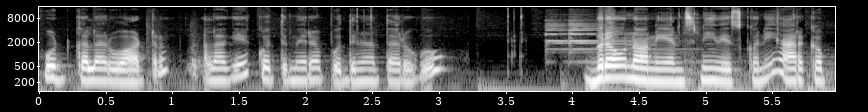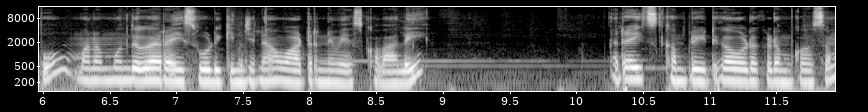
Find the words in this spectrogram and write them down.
ఫుడ్ కలర్ వాటర్ అలాగే కొత్తిమీర పుదీనా తరుగు బ్రౌన్ ఆనియన్స్ని వేసుకొని అరకప్పు మనం ముందుగా రైస్ ఉడికించిన వాటర్ని వేసుకోవాలి. రైస్ కంప్లీట్గా ఉడకడం కోసం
